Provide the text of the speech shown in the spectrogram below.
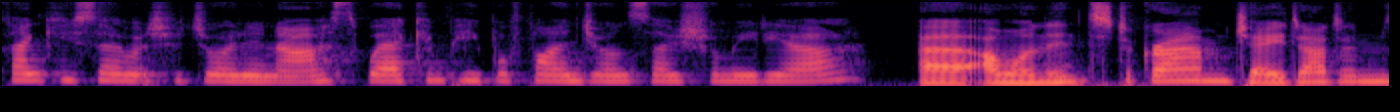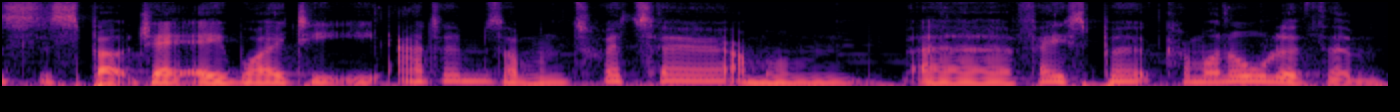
thank you so much for joining us. Where can people find you on social media? Uh, I'm on Instagram, Jayde Adams, it's spelled J A Y D E Adams. I'm on Twitter, I'm on uh, Facebook, I'm on all of them.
